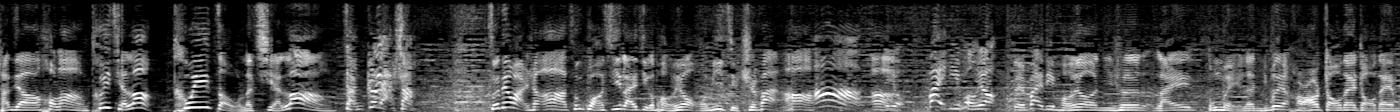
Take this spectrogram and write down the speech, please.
长江后浪推前浪，推走了前浪，咱哥俩上。昨天晚上啊，从广西来几个朋友，我们一起吃饭啊。啊，啊哎呦，外地朋友，对外地朋友，你说来东北了，你不得好好招待招待吗？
